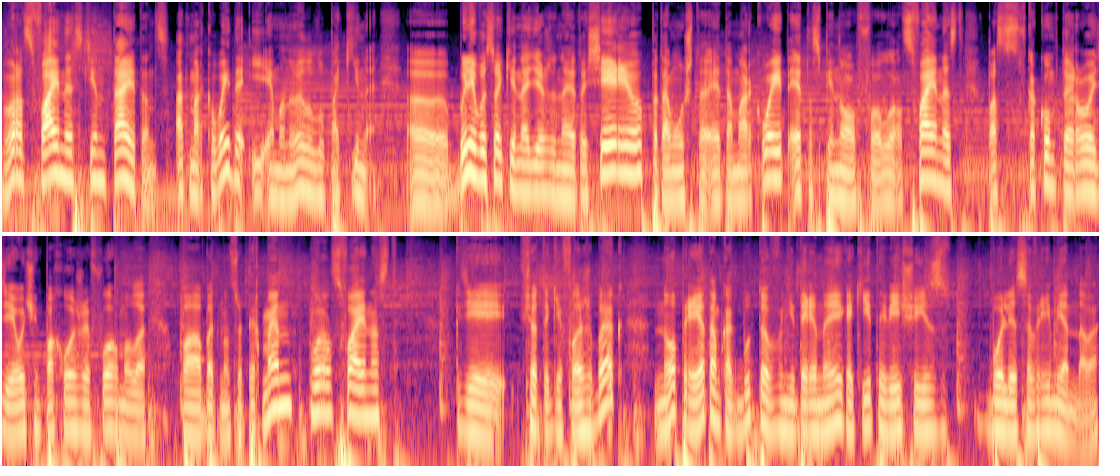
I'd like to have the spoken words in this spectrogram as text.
World's Finest Teen Titans от Марка Уэйда и Эммануэла Лупакина. Э, были высокие надежды на эту серию, потому что это Марк Уэйд, это спин World's Finest, по, в каком-то роде очень похожая формула по Бэтмен Супермен World's Finest, где все-таки флешбэк, но при этом как будто внедрены какие-то вещи из более современного.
